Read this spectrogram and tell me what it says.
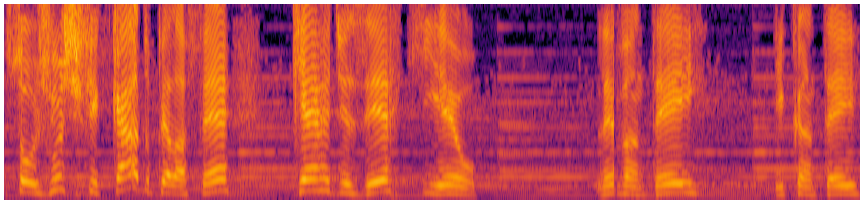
sou justificado pela fé, quer dizer que eu levantei e cantei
